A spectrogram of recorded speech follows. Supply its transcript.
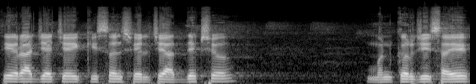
ते राज्याचे किसन शेलचे अध्यक्ष मनकरजी साहेब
